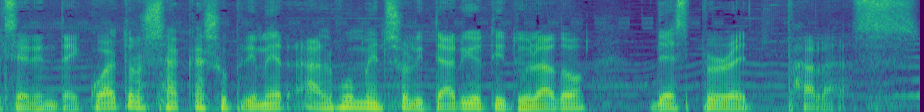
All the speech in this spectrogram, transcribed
El 74 saca su primer álbum en solitario titulado Desperate Palace.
